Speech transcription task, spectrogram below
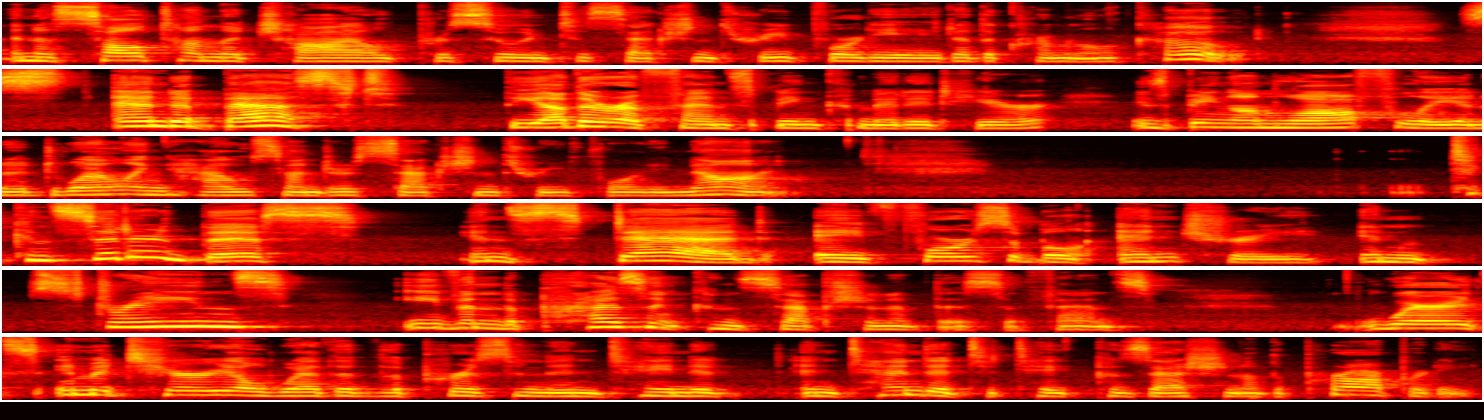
an assault on the child pursuant to Section 348 of the Criminal Code. And at best, the other offense being committed here is being unlawfully in a dwelling house under Section 349. To consider this instead a forcible entry in strains even the present conception of this offense, where it's immaterial whether the person intended intended to take possession of the property.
